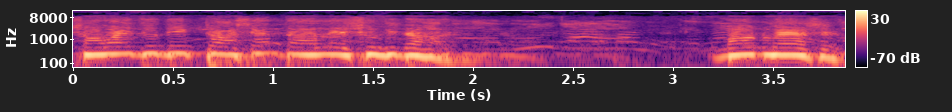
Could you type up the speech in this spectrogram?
সবাই যদি একটু আসেন তাহলে সুবিধা হয়। মাউন ভাই আসেন।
